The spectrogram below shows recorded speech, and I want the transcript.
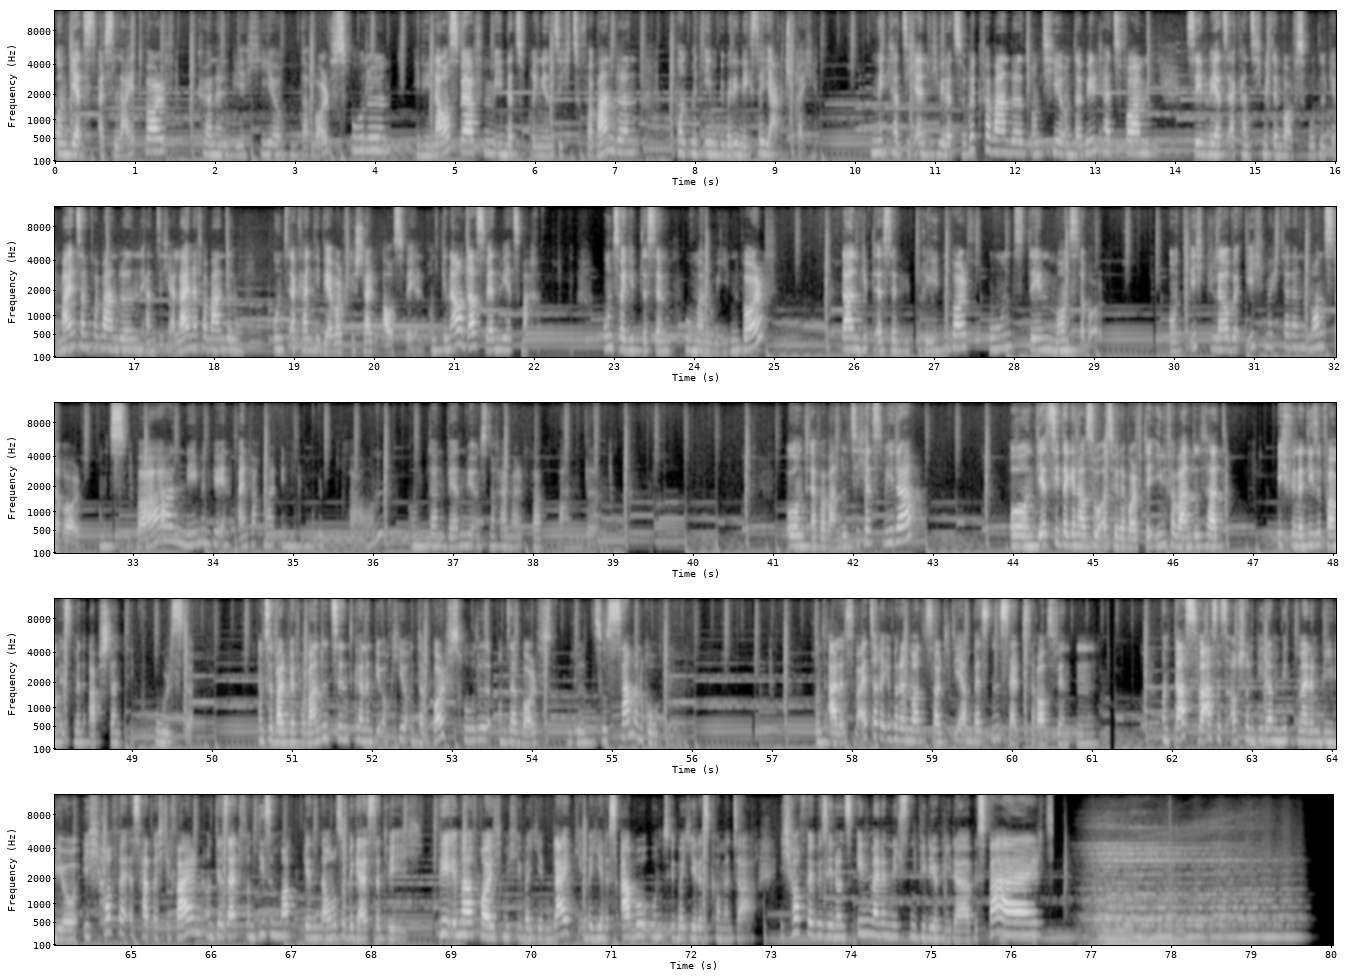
Und jetzt als Leitwolf können wir hier unter Wolfsrudel ihn hinauswerfen, ihn dazu bringen, sich zu verwandeln und mit ihm über die nächste Jagd sprechen. Nick hat sich endlich wieder zurückverwandelt und hier unter Wildheitsform sehen wir jetzt, er kann sich mit dem Wolfsrudel gemeinsam verwandeln, er kann sich alleine verwandeln und er kann die Werwolfgestalt auswählen. Und genau das werden wir jetzt machen. Und zwar gibt es den humanoiden Wolf, dann gibt es den hybriden Wolf und den Monsterwolf. Und ich glaube, ich möchte den Monsterwolf. Und zwar nehmen wir ihn einfach mal in dunkelbraun und dann werden wir uns noch einmal verwandeln. Und er verwandelt sich jetzt wieder. Und jetzt sieht er genau so aus wie der Wolf, der ihn verwandelt hat. Ich finde, diese Form ist mit Abstand die coolste. Und sobald wir verwandelt sind, können wir auch hier unter Wolfsrudel unser Wolfsrudel zusammenrufen. Und alles weitere über den Mod solltet ihr am besten selbst herausfinden. Und das war's jetzt auch schon wieder mit meinem Video. Ich hoffe, es hat euch gefallen und ihr seid von diesem Mod genauso begeistert wie ich. Wie immer freue ich mich über jeden Like, über jedes Abo und über jedes Kommentar. Ich hoffe, wir sehen uns in meinem nächsten Video wieder. Bis bald!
